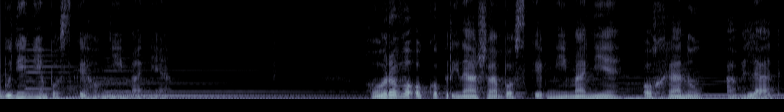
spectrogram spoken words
Prebudenie boského vnímania. Hórovo oko prináša boské vnímanie, ochranu a vhľad.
